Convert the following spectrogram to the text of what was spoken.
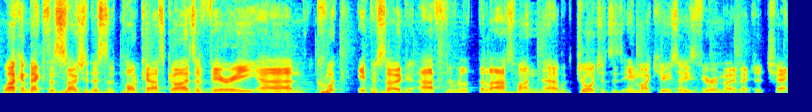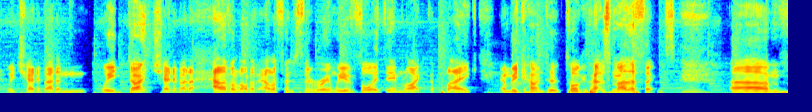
Welcome back to the Social Distance Podcast, guys. A very um, quick episode after the, the last one uh, with George. It's his MIQ, so he's very motivated to chat. We chat about a, we don't chat about a hell of a lot of elephants in the room. We avoid them like the plague, and we go into talk about some other things. Um,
